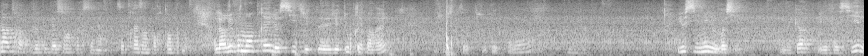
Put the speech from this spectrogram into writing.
notre réputation personnelle. C'est très important pour nous. Alors, je vais vous montrer le site, j'ai tout préparé. Juste, je Yousimi, le voici. D'accord Il est facile.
